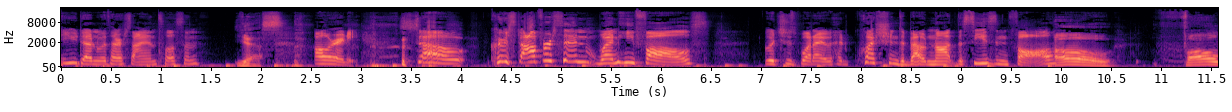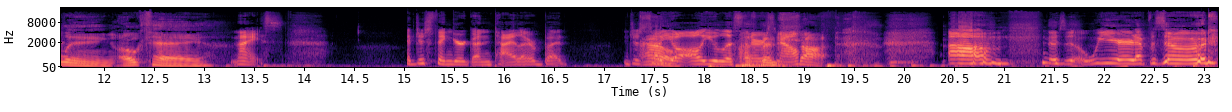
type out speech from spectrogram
Are you done with our science lesson? Yes. Already. so, Kristofferson, when he falls, which is what I had questions about, not the season fall. Oh, falling. Okay. Nice. I just finger gun Tyler, but just Ow. so you all you listeners know. shot. Um, this is a weird episode.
